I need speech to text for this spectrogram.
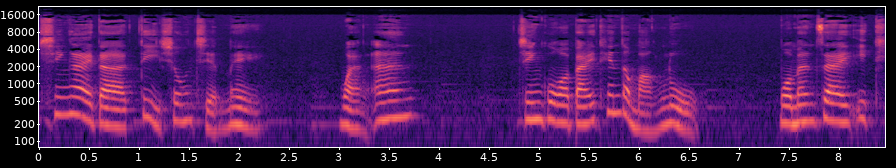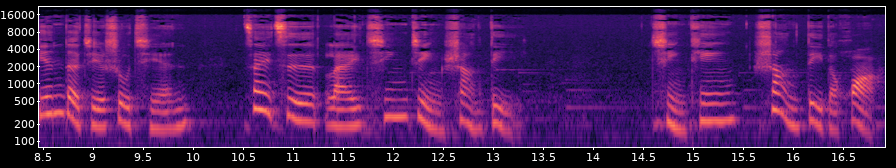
亲爱的弟兄姐妹，晚安。经过白天的忙碌，我们在一天的结束前，再次来亲近上帝，请听上帝的话。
